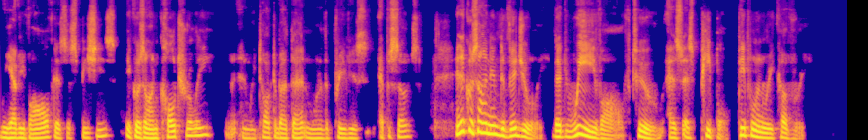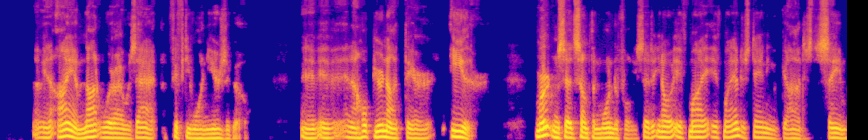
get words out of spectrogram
we have evolved as a species. It goes on culturally, and we talked about that in one of the previous episodes. And it goes on individually that we evolve too as, as people, people in recovery. I mean, I am not where I was at 51 years ago. And, if, if, and I hope you're not there either. Merton said something wonderful. He said, "You know, if my if my understanding of God is the same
